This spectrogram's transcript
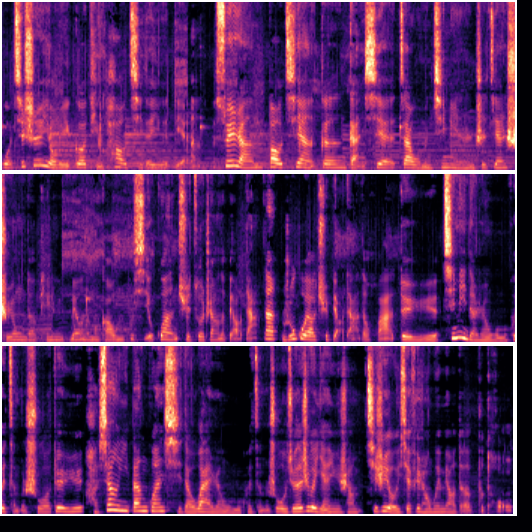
我其实有一个挺好奇的一个点，虽然抱歉跟感谢在我们亲密人之间使用的频率没有那么高，我们不习惯去做这样的表达，但如果要去表达的话，对于亲密的人我们会怎么说？对于好像一般关系的外人我们会怎么说？我觉得这个言语上其实有一些非常微妙的不同。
